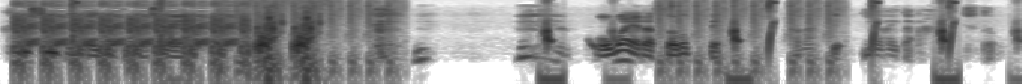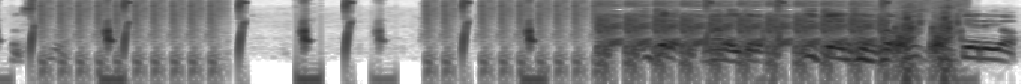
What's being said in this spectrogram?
苦しい展開になってきましたよ。お前ら揃って。あ、待って、やばいか。ちょっと、落ち着。いけまだいけるいけるよいけるよ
